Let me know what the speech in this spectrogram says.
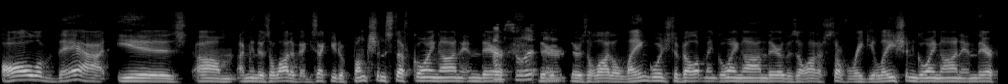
All of that is um, i mean there's a lot of executive function stuff going on in there. Absolutely. There there's a lot of language development going on there. There's a lot of stuff regulation going on in there.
